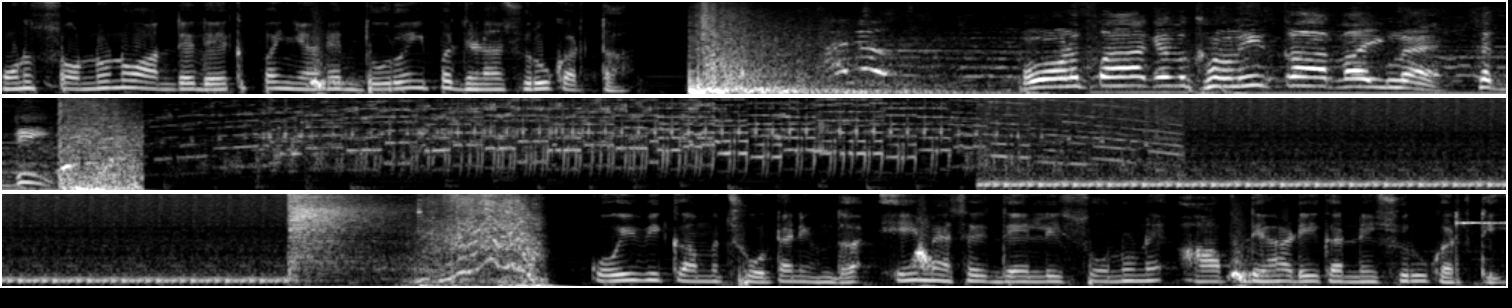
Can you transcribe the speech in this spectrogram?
ਹੁਣ ਸੋਨੂ ਨੂੰ ਆਂਦੇ ਦੇਖ ਭਈਆਂ ਨੇ ਦੂਰੋਂ ਹੀ ਭੱਜਣਾ ਸ਼ੁਰੂ ਕਰਤਾ। ਹੁਣ ਪਾ ਕੇ ਵਿਖਾਉਣੀ ਕਾਰਵਾਈ ਮੈਂ ਸੱਦੀ ਕੋਈ ਵੀ ਕੰਮ ਛੋਟਾ ਨਹੀਂ ਹੁੰਦਾ। ਇਹ ਮੈਸੇਜ ਦੇਣ ਲਈ ਸੋਨੂ ਨੇ ਆਪ ਦਿਹਾੜੀ ਕਰਨੀ ਸ਼ੁਰੂ ਕਰਤੀ।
